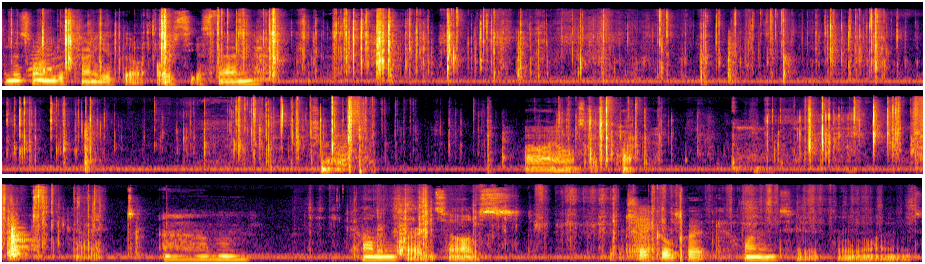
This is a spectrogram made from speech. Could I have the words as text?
And this one I'm just trying to get the Arceus done. common card, so I'll just check real quick. One, two, three, one, two.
